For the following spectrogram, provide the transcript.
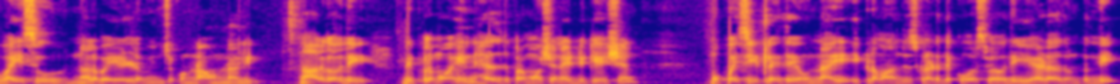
వయసు నలభై ఏళ్ళు మించకుండా ఉండాలి. నాలుగవది diploma in health promotion education. ముప్పై సీట్లు అయితే ఉన్నాయి. ఇక్కడ మనం చూసుకున్నట్టయితే కోర్స్ వ్యవధి ఏడాది ఉంటుంది.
